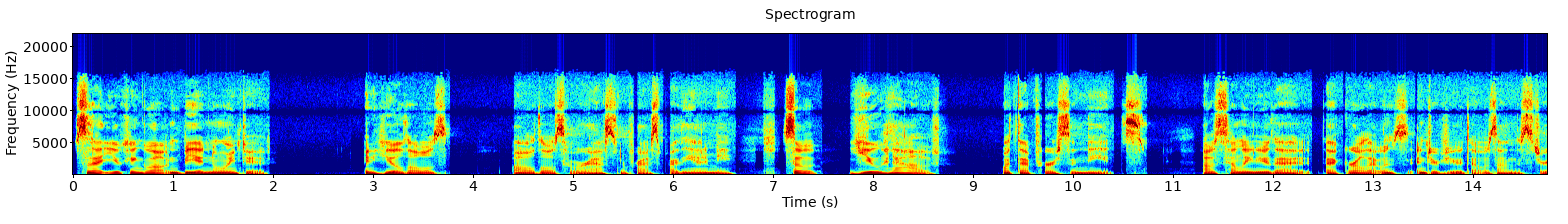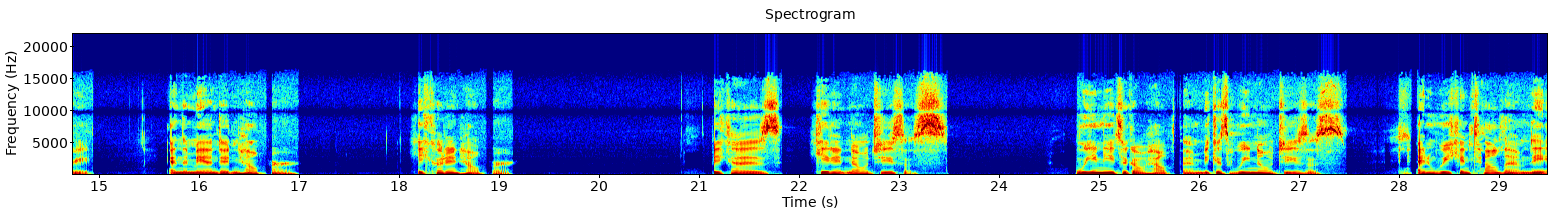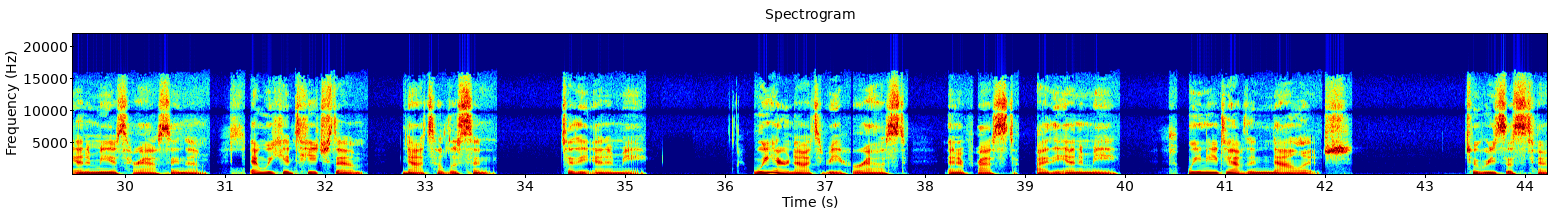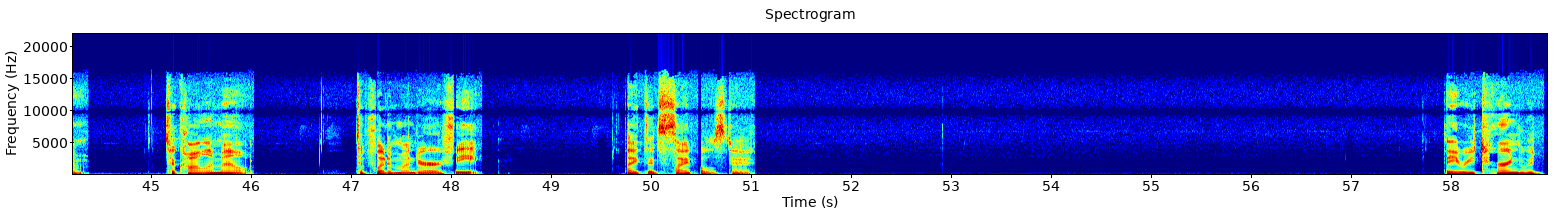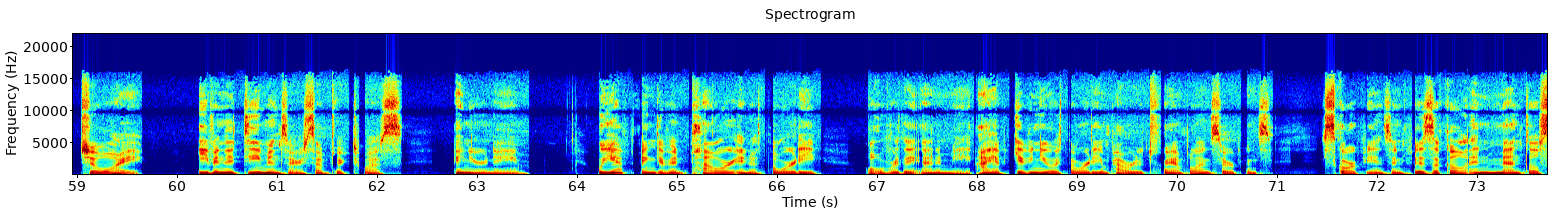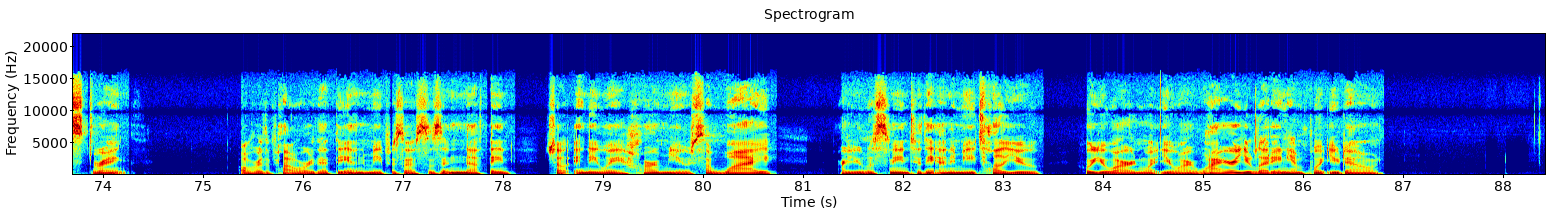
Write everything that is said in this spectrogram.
So that you can go out and be anointed and heal those all those who are asked and oppressed by the enemy. So you have what that person needs. I was telling you that that girl that was interviewed that was on the street and the man didn't help her. He couldn't help her because he didn't know Jesus. We need to go help them because we know Jesus. And we can tell them the enemy is harassing them. And we can teach them not to listen to the enemy. We are not to be harassed and oppressed by the enemy. We need to have the knowledge to resist him, to call him out, to put him under our feet, like the disciples did. They returned with joy. Even the demons are subject to us in your name. We have been given power and authority over the enemy. I have given you authority and power to trample on serpents, scorpions, and physical and mental strength over the power that the enemy possesses, and nothing shall anyway harm you. So, why are you listening to the enemy tell you who you are and what you are? Why are you letting him put you down?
